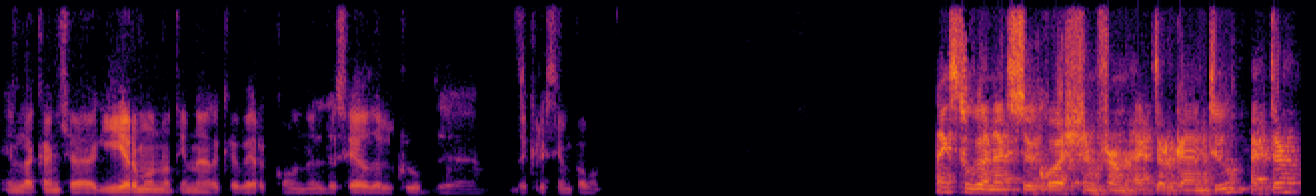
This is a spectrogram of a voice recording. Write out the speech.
en la cancha Guillermo no tiene nada que ver con el deseo del club de, de Cristian Pavón. Thanks. We'll go next to a question from Hector Cantú. Hector.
